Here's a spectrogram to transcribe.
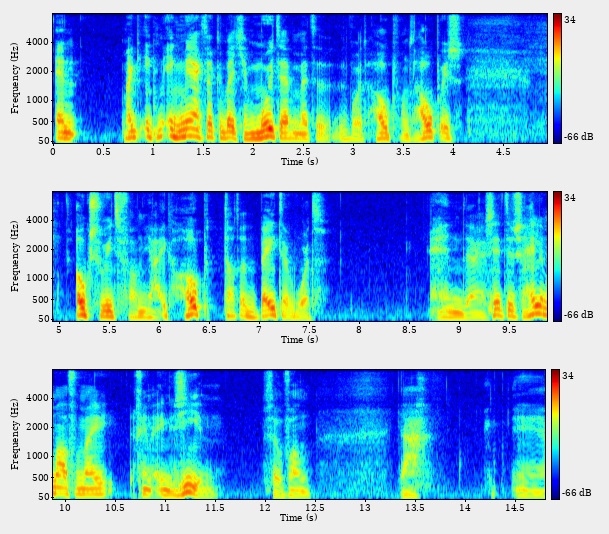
En, maar ik, ik, merk dat ik een beetje moeite heb met het woord hoop, want hoop is ook zoiets van, ja, ik hoop dat het beter wordt. En daar zit dus helemaal voor mij geen energie in. Zo van, ja, eh,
